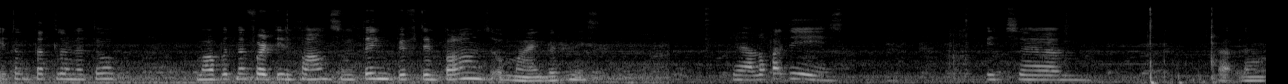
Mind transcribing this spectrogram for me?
itong tatlo na to. Mabot ng 14 pounds something, 15 pounds. Oh my goodness. Yeah, look at this. It's um that lang.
